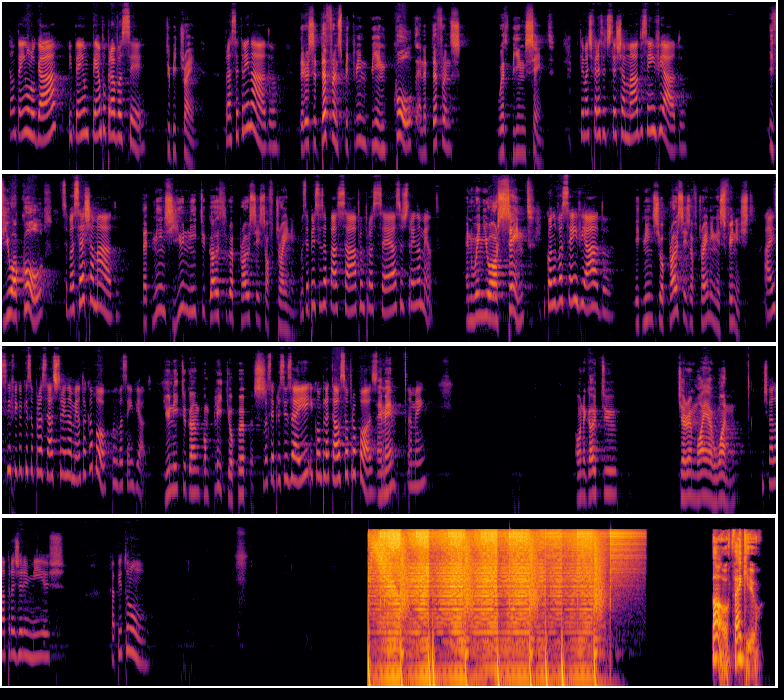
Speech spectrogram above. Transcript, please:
Então tem um lugar e tem um tempo para você, to be trained. para ser treinado. There is a difference between being called and a difference with being sent. Tem uma diferença de ser chamado e ser enviado. If you are called, Se você é chamado, that means you need to go through a process of training. você precisa passar por um processo de treinamento. And when you are sent, E quando você é enviado, it means your process of training is finished. Aí significa que seu processo de treinamento acabou quando você é enviado. You need to go and complete your purpose. Você precisa ir e completar o seu propósito. Amen. Amém? I want to go to Jeremiah 1. A gente vai lá para Jeremias, capítulo 1. Oh, thank you.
